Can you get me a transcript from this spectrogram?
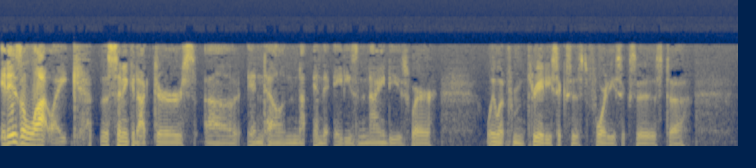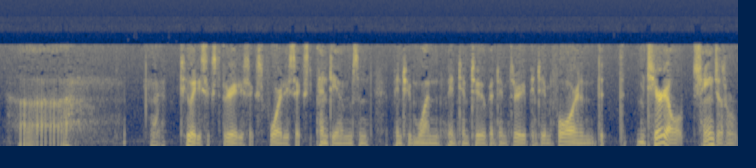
it is a lot like the semiconductors, uh, Intel in, in the 80s and the 90s, where we went from 386s to 486s to uh, 286 to 386, 486 Pentiums, and Pentium 1, Pentium 2, Pentium 3, Pentium 4, and the, the material changes were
